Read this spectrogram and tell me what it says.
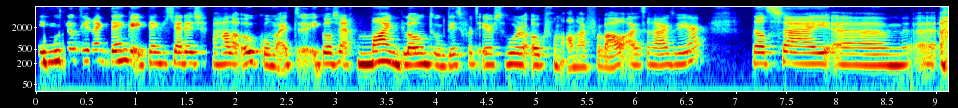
Ik moet ook direct denken, ik denk dat jij deze verhalen ook het- ik was echt mind blown toen ik dit voor het eerst hoorde, ook van Anna Verwaal uiteraard weer. Dat zij, ehm, eh,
